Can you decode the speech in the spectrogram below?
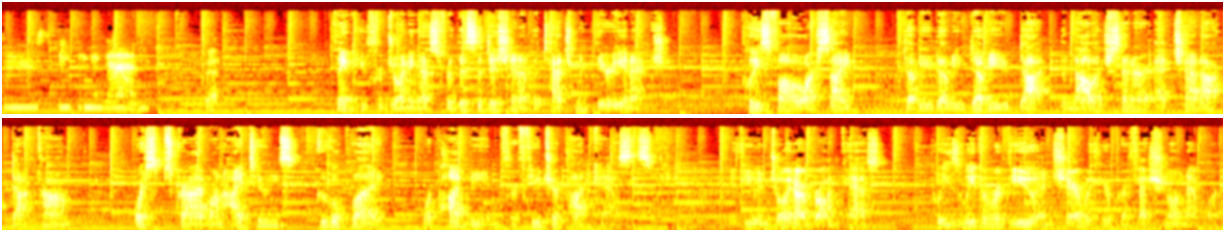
to speaking again. Bet. Thank you for joining us for this edition of Attachment Theory in Action. Please follow our site, www.theknowledgecenter@chaddock.com, or subscribe on iTunes, Google Play, or Podbean for future podcasts. If you enjoyed our broadcast, please leave a review and share with your professional network.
